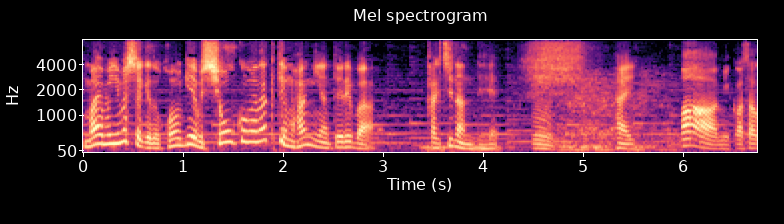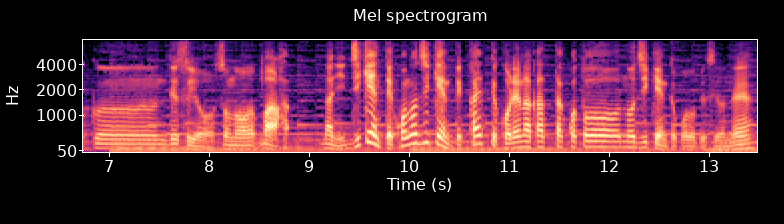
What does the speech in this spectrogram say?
前も言いましたけど、このゲーム、証拠がなくても犯人当てれば勝ちなんで、うん。はい。まあ、三笠くんですよ。その、まあ、何？事件って、この事件って帰ってこれなかったことの事件ってことですよね。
